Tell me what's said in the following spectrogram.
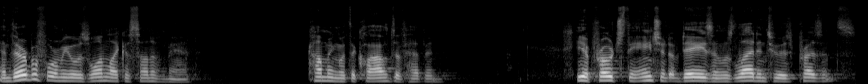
and there before me was one like a son of man, coming with the clouds of heaven. He approached the Ancient of Days and was led into his presence.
